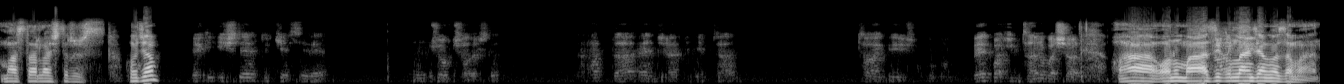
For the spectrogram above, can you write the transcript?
mastarlaştırırız. Hocam? Peki işte tükesire çok çalıştı. Hatta en cahil imtihan tabi ve bak imtihanı başardı. Ha, onu mazi kullanacaksın o zaman.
